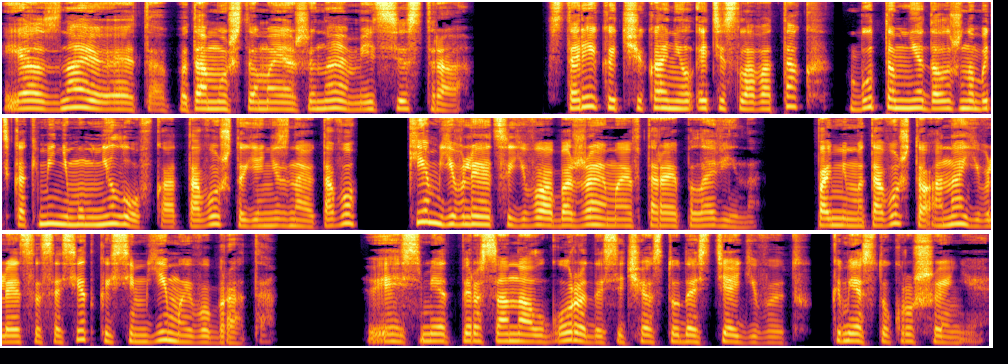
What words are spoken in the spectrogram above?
«Я знаю это, потому что моя жена — медсестра». Старик отчеканил эти слова так, будто мне должно быть как минимум неловко от того, что я не знаю того, кем является его обожаемая вторая половина, помимо того, что она является соседкой семьи моего брата. Весь медперсонал города сейчас туда стягивают, к месту крушения.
